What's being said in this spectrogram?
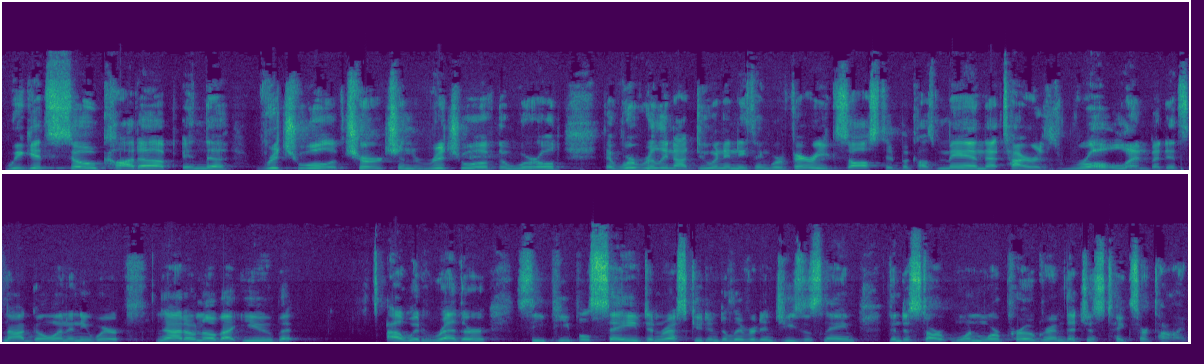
we get so caught up in the ritual of church and the ritual of the world that we're really not doing anything. We're very exhausted because, man, that tire is rolling, but it's not going anywhere. Now, I don't know about you, but I would rather see people saved and rescued and delivered in Jesus' name than to start one more program that just takes our time.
